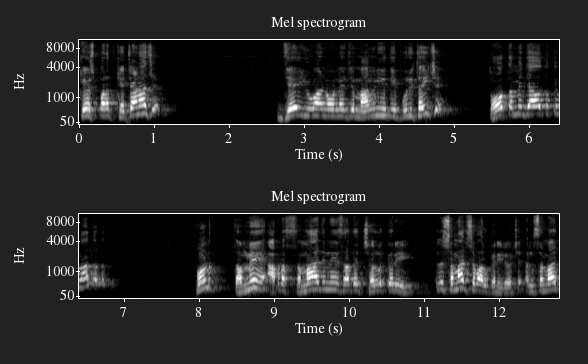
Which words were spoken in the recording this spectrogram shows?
કેસ પરત ખેંચાણા છે? જે યુવાનોને જે માંગણી હતી એ પૂરી થઈ છે? તો તમે જાઓ તો કંઈ વાંધો નથી. પણ તમે આપણા સમાજને સાથે છલ કરી, એટલે સમાજ સવાલ કરી રહ્યો છે અને સમાજ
